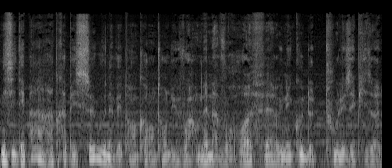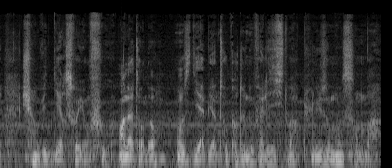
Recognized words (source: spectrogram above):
n'hésitez pas à rattraper ceux que vous n'avez pas encore entendus, voire même à vous refaire une écoute de tous les épisodes. J'ai envie de dire, soyons fous. En attendant, on se dit à bientôt pour de nouvelles histoires plus ou moins sombres.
